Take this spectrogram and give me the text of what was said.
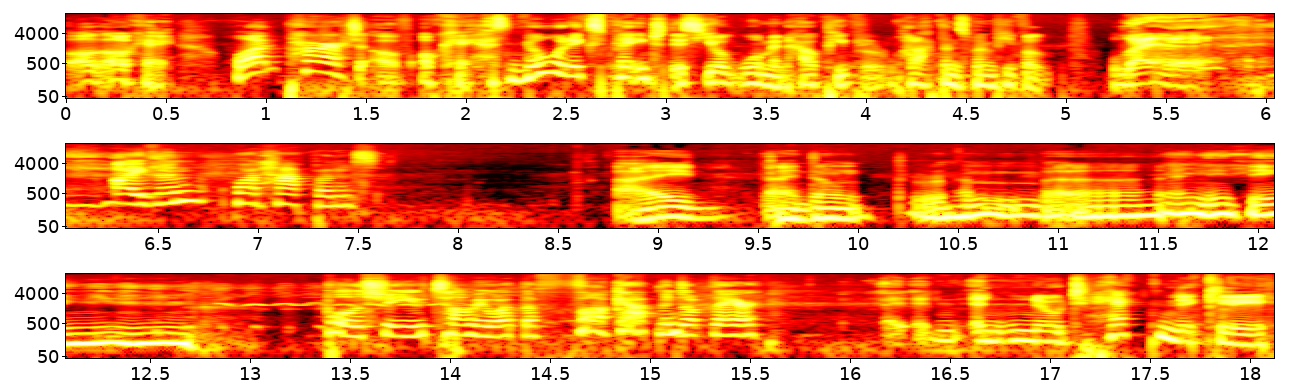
Oh, okay. What part of okay has no one explained to this young woman how people what happens when people Ivan, what happened? I I don't remember anything. Bullshit, you tell me what the fuck happened up there. N- n- no technically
